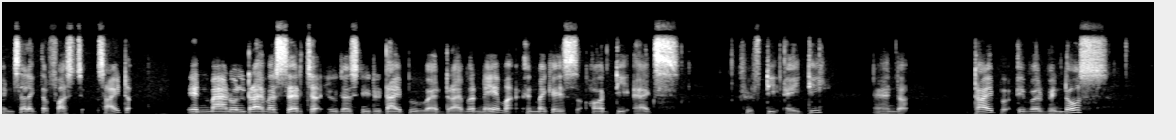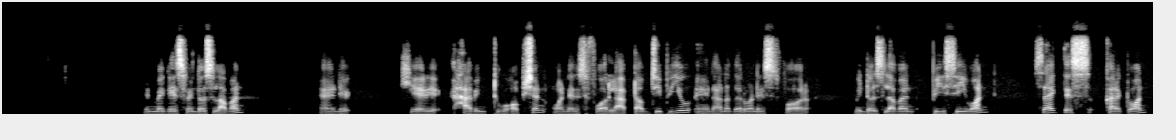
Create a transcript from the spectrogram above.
and select the first site. In manual driver search you just need to type where driver name in my case rtx 5080 and type your windows. In my case windows 11 and here having two option. One is for laptop GPU and another one is for Windows 11 PC one. Select this correct one.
